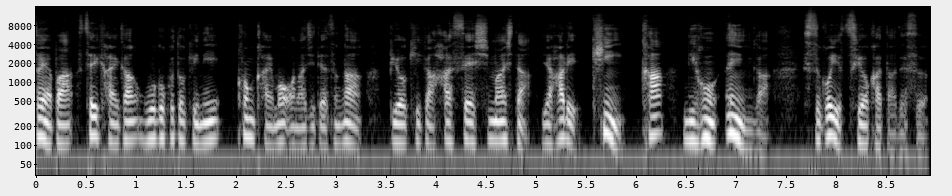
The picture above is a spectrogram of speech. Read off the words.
例えば世界が動くときに今回も同じですが病気が発生しました。やはり金か日本円がすごい強かったです。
